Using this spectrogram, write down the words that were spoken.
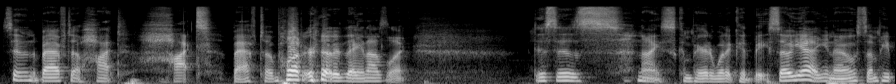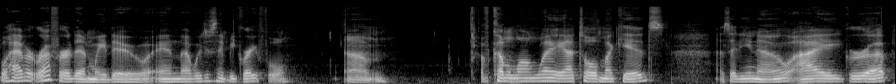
sitting in the bathtub, hot, hot bathtub water the other day, and I was like, this is nice compared to what it could be. So, yeah, you know, some people have it rougher than we do, and uh, we just need to be grateful. Um, I've come a long way. I told my kids, I said, you know, I grew up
